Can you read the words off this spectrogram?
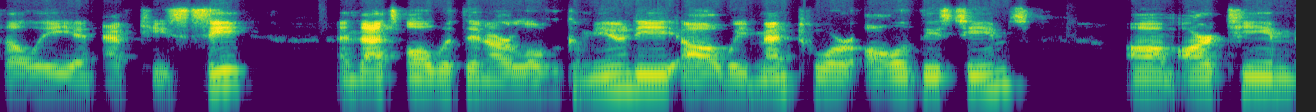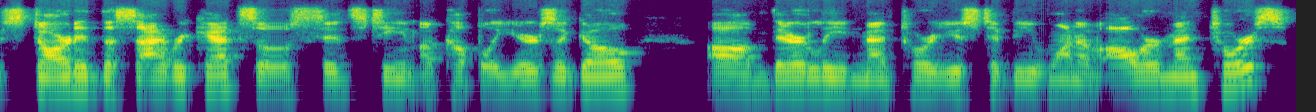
FLE, and FTC. And that's all within our local community. Uh, we mentor all of these teams. Um, our team started the Cybercats, so Sid's team, a couple of years ago. Um, their lead mentor used to be one of our mentors.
